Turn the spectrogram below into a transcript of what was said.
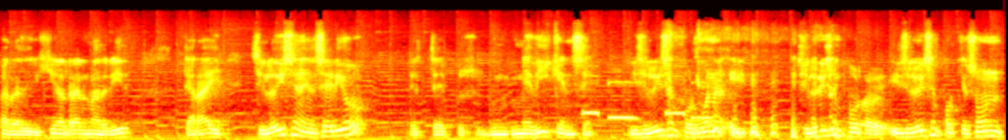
para dirigir al Real Madrid, caray, si lo dicen en serio, este, pues medíquense. Y si lo dicen por buena, y, si lo dicen por, y si lo dicen porque son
